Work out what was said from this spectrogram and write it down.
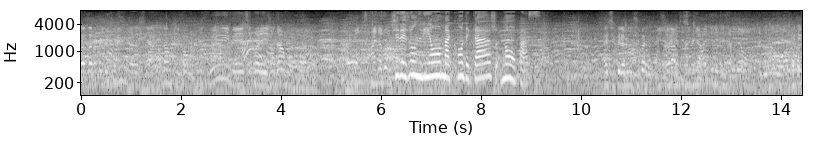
Lors de la bataille de Toulouse, il y a un gendarme qui est mort. Oui, oui, mais c'est quoi les gendarmes euh, bon, Ça n'a rien à voir. Gilets jaunes, Lyon, Macron dégage. Non, on passe. Ah, C'était la municipale. Les gendarmes, c'est ceux qui arrêtaient les déserteurs en cas de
